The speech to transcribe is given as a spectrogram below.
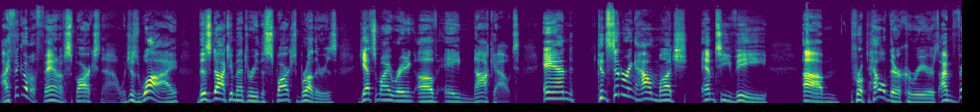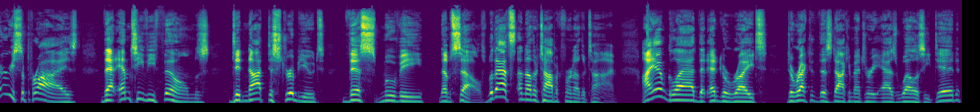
I think I'm a fan of Sparks now, which is why this documentary, The Sparks Brothers, gets my rating of a knockout. And considering how much MTV um, propelled their careers, I'm very surprised that MTV Films did not distribute this movie themselves. But that's another topic for another time. I am glad that Edgar Wright directed this documentary as well as he did.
